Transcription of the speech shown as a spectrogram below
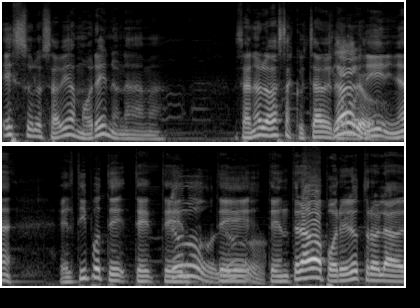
eso lo sabía Moreno nada más. O sea, no lo vas a escuchar de claro. ni nada. El tipo te, te, te, te, entraba por el otro lado.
